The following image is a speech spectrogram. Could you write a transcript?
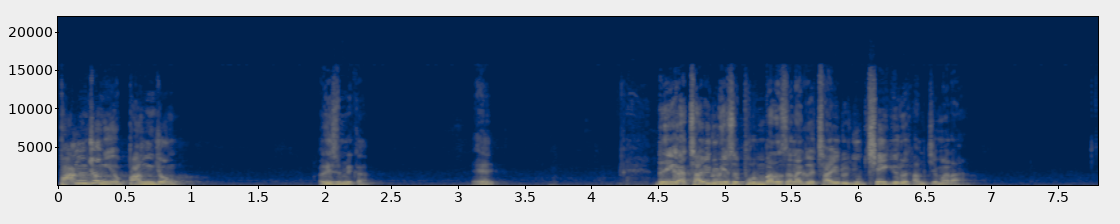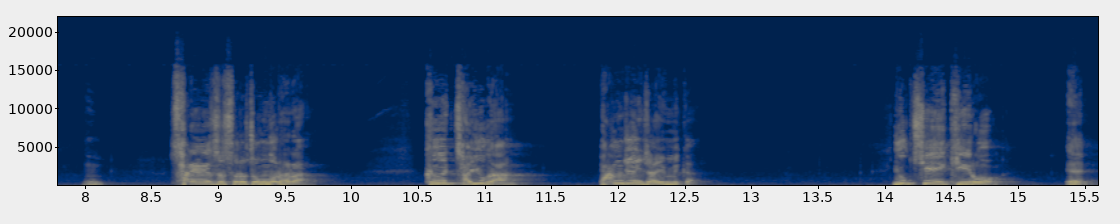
방종이요, 방종. 알겠습니까? 예? 너희가 자유를 위해서 부름받았으나 그 자유를 육체의 기로 삼지 마라. 응? 사랑해서 서로 종노하라. 그 자유가 방종의 자유입니까? 육체의 기로 예?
